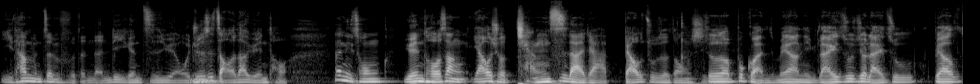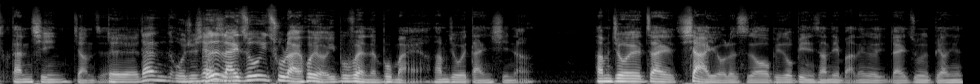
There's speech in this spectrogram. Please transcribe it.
以他们政府的能力跟资源，我觉得是找得到源头。嗯那你从源头上要求强制大家标注这东西，就是说不管怎么样，你来猪就来猪，不要担心这样子。对，对对，但我觉得现在可是来猪一出来，会有一部分人不买啊，他们就会担心啊，他们就会在下游的时候，比如说便利商店把那个来猪的标签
